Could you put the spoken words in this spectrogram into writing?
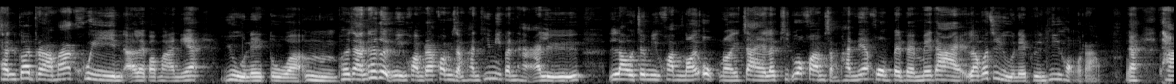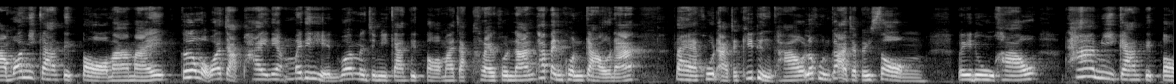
ฉันก็ดราม่าควีนอะไรประมาณเนี้ยอยู่ในตัวอืมเพราะฉะนั้นถ้าเกิดมีความรักความสัมพันธ์ที่มีปัญหาหรือ เราจะมีความน้อยอกน้อยใจ แล้วคิดว่าความสัมพันธ์เนี้ยคงเป็นไปไม่ได้ เราก็จะอยู่ในพื้นที่ของเรา นะถามว่ามีการติดต่อมาไหมก็ต้องบอกว่าจากไพ่เนี่ยไม่ได้เห็นว่ามันจะมีการติดต่อมาจากใครคนนั้น ถ้าเป็นคนเก่านะ แต่คุณอาจจะคิดถึงเขาแล้วคุณก็อาจจะไปส่องไปดูเขาถ้ามีการติดต่อ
